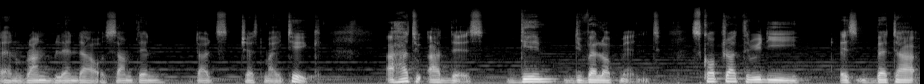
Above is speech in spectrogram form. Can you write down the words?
and run Blender or something. That's just my take. I had to add this game development. Sculptura 3D is better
